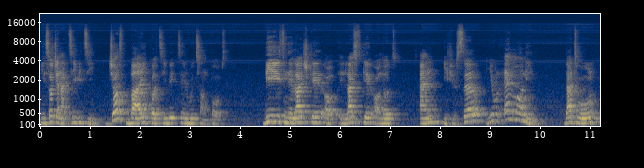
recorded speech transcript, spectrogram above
in such an activity just by cultivating roots and bulbs be it in a large scale or a large scale or not. And if you sell, you will earn money. That will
